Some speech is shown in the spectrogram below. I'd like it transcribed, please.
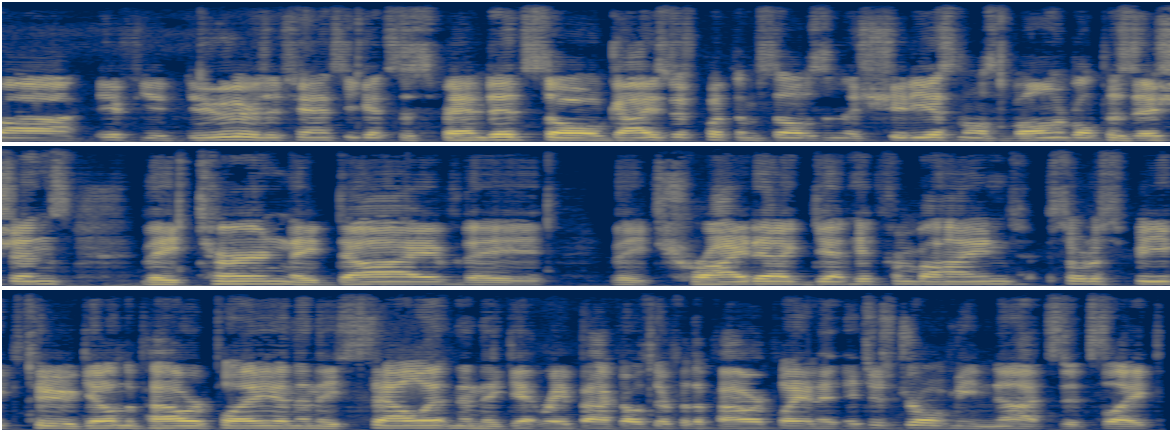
uh, if you do, there's a chance you get suspended. So guys just put themselves in the shittiest, most vulnerable positions. They turn, they dive, they they try to get hit from behind, so to speak, to get on the power play, and then they sell it, and then they get right back out there for the power play, and it, it just drove me nuts. It's like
